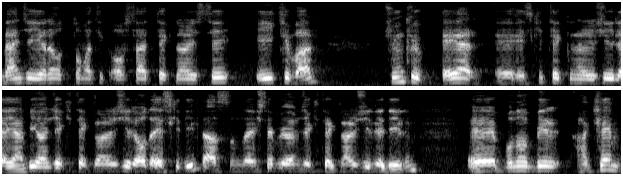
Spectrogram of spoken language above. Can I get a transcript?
bence yarı otomatik offside teknolojisi iyi ki var. Çünkü eğer e, eski teknolojiyle yani bir önceki teknolojiyle o da eski değil de aslında işte bir önceki teknolojiyle diyelim e, bunu bir hakem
